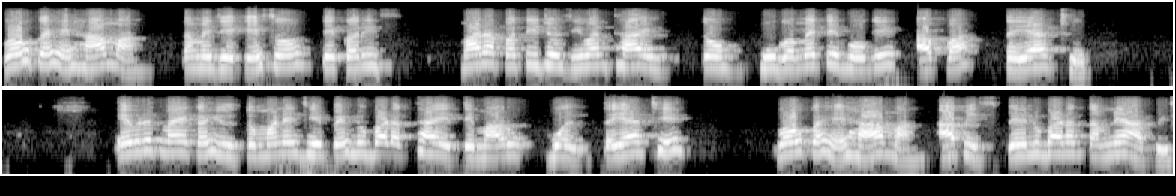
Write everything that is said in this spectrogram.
વહુ કહે, હા માં, તમે જે કહેશો તે કરીશ. મારા પતિ જો જીવન થાય તો હું ગમે તે ભોગે આપવા તૈયાર છું. એ માએ કહ્યું, તો મને જે પહેલું બાળક થાય તે મારું બોલ, તૈયાર છે? વહુ કહે, હા, માં, આપીશ, પહેલું બાળક તમને આપીશ,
